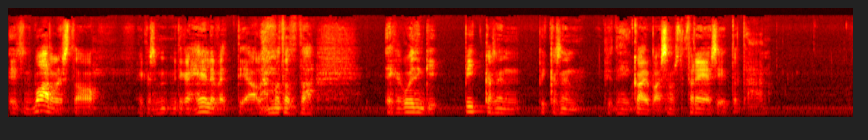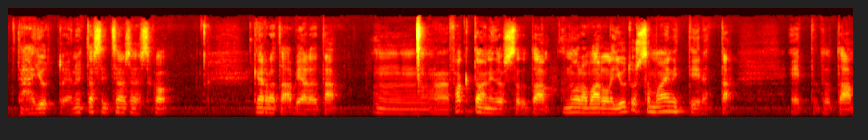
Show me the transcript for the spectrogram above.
ei se vaarallista ole, eikä se mitenkään helvettiä ole, mutta tota, ehkä kuitenkin pikkasen, pikkasen kaipaa sellaista freesiyttä tähän, tähän juttuun. Ja nyt tässä itse asiassa, kun kerrotaan vielä tätä mm, faktaa, niin tuossa tota, Noora Vaaralla jutussa mainittiin, että, että tota,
